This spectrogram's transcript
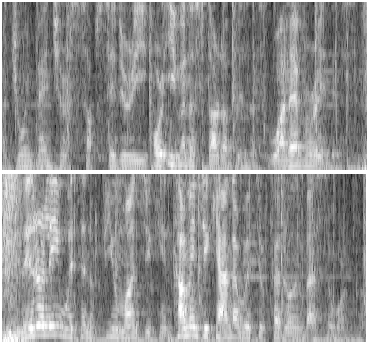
a joint venture, a subsidiary, or even a startup business, whatever it is. Literally within a few months, you can come into Canada with your federal investor work permit.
